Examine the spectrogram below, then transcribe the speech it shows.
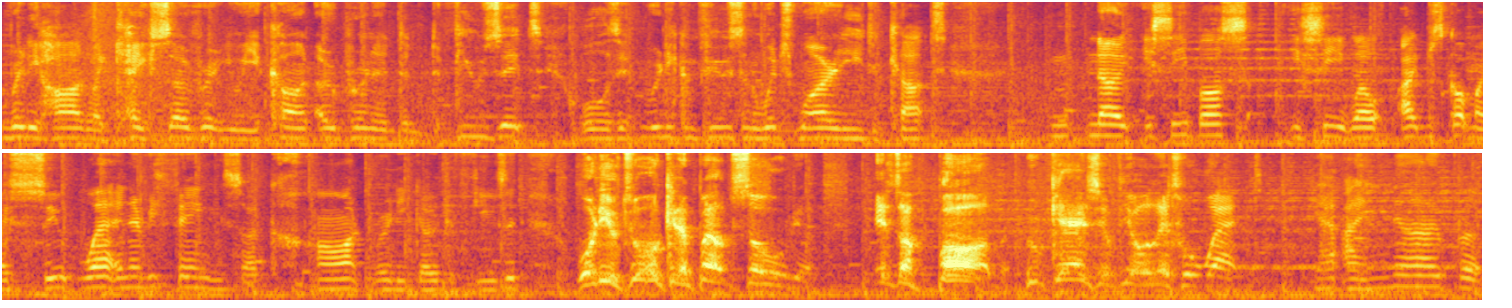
really hard like case over it. You you can't open it and defuse it, or is it really confusing which wire you need to cut? N- No, you see, boss. You see, well, I just got my suit wet and everything, so I can't really go defuse it. What are you talking about, soldier? It's a bomb. Who cares if you're a little wet? Yeah, I know, but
